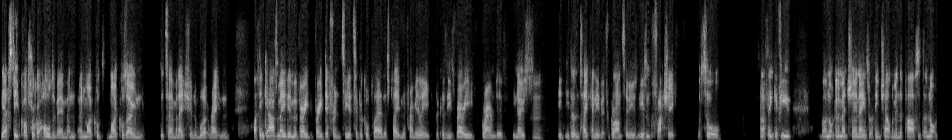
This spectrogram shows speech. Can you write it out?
Yeah, Steve Cotterill got hold of him, and, and Michael Michael's own determination and work rate. And I think it has made him a very, very different to your typical player that's played in the Premier League because he's very grounded. He knows mm. he, he, doesn't take any of it for granted. He, he isn't flashy at all. And I think if you, I'm not going to mention any names, but I think Cheltenham in the past are not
